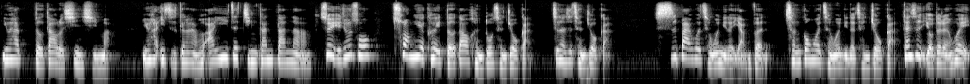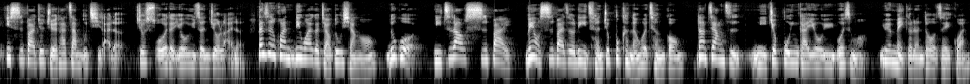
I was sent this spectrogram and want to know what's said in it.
因为他得到了信心嘛。因为他一直跟他讲说：“阿姨，这金干单呐。”所以也就是说，创业可以得到很多成就感，真的是成就感。失败会成为你的养分，成功会成为你的成就感。但是有的人会一失败就觉得他站不起来了，就所谓的忧郁症就来了。但是换另外一个角度想哦，如果你知道失败没有失败这个历程，就不可能会成功。那这样子你就不应该忧郁。为什么？因为每个人都有这一关，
